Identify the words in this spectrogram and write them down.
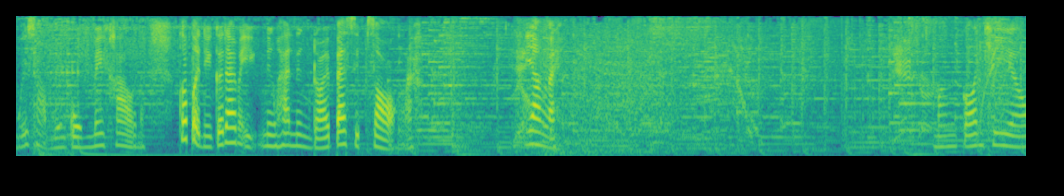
อืมไว้สามวงกลมไม่เข้านะ ก็เปิดนี้ก็ได้มาอีก 1,182 นะยังไงมังกรเขียว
